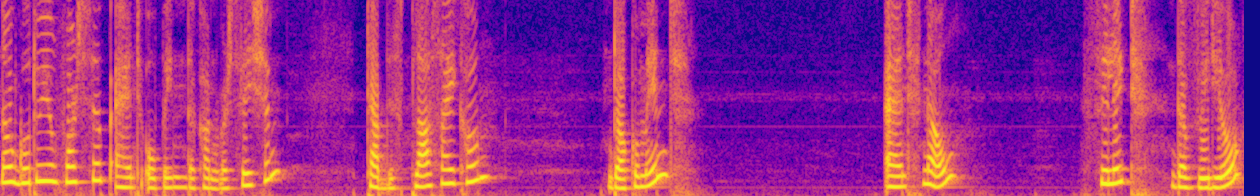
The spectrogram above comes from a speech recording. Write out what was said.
now go to your whatsapp and open the conversation. Tap this plus icon document. And now select the video.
